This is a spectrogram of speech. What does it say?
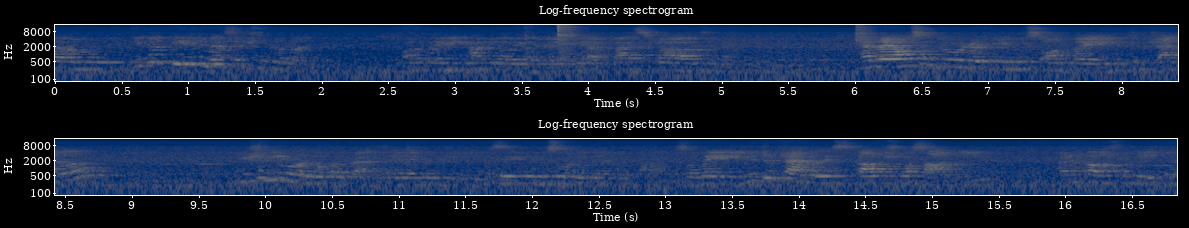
um, you know, TV message me naman. On my Happy Hour, we have class and I also do reviews on my YouTube channel. Usually mga local brands, I like review. Kasi yung gusto mo nila. So my YouTube channel is Couch Wasabi. Ano Couch Potato?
